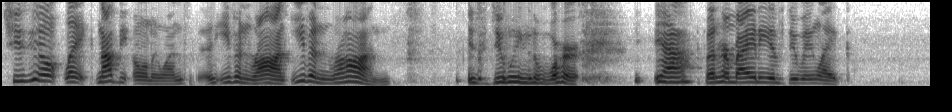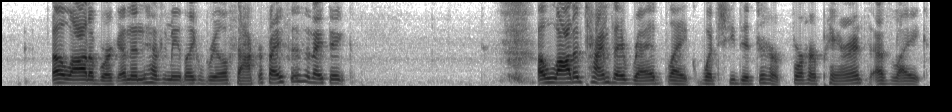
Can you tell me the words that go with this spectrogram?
she's you know like not the only one. Even Ron, even Ron is doing the work, Yeah. but Hermione is doing like a lot of work and then has made like real sacrifices. And I think a lot of times I read like what she did to her for her parents as like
